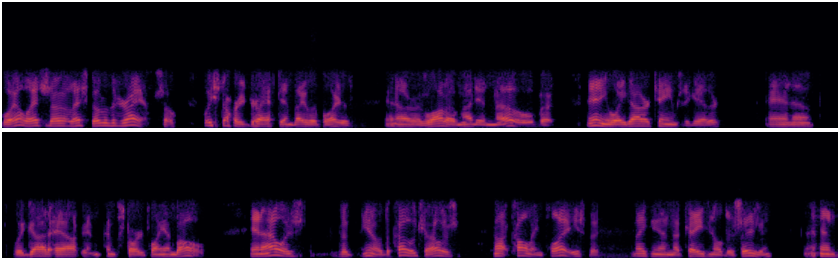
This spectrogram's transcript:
"Well, let's uh, let's go to the draft." So we started drafting Baylor players. You know, there was a lot of them I didn't know, but anyway, got our teams together, and uh, we got out and, and started playing ball. And I was the you know the coach. I was not calling plays, but making an occasional decision. And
